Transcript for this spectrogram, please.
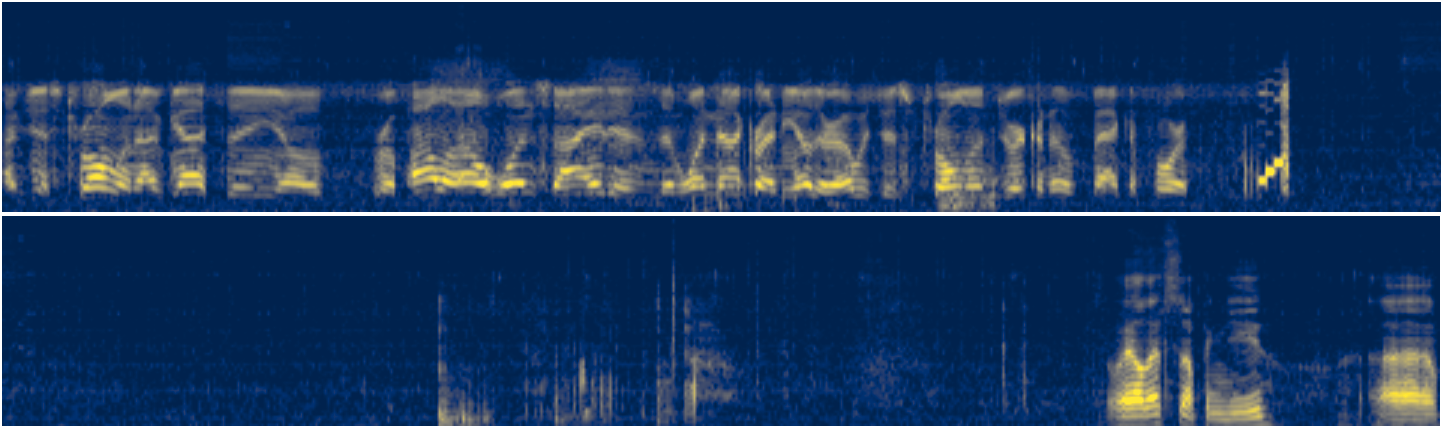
I'm just trolling. I've got the uh, Rapala out one side and the one knocker on the other. I was just trolling, jerking them back and forth. Well, that's something new. Uh,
